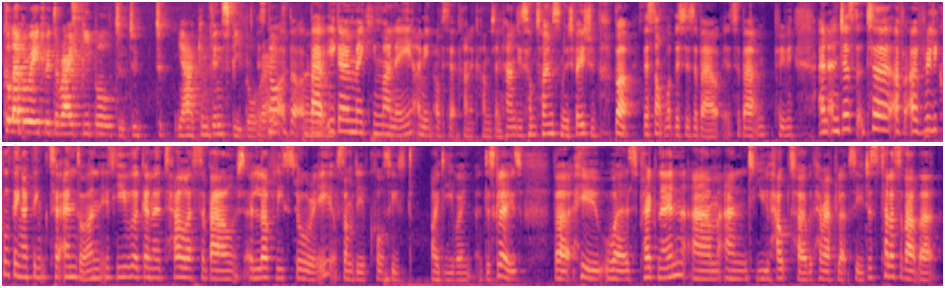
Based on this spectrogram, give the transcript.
collaborate with the right people to, to, to yeah convince people it's right? not about, about um, ego and making money. I mean obviously that kind of comes in handy sometimes motivation but that's not what this is about. It's about improving. And and just to a, a really cool thing i think to end on is you were going to tell us about a lovely story of somebody of course whose id you won't disclose but who was pregnant um, and you helped her with her epilepsy. Just tell us about that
